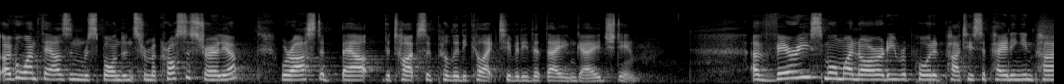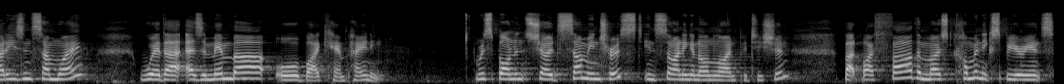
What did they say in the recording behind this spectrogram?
over 1,000 respondents from across Australia were asked about the types of political activity that they engaged in. A very small minority reported participating in parties in some way, whether as a member or by campaigning. Respondents showed some interest in signing an online petition, but by far the most common experience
